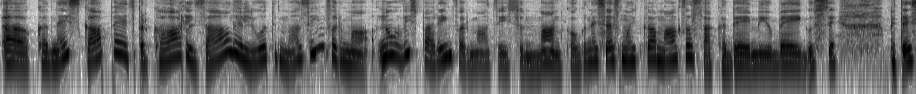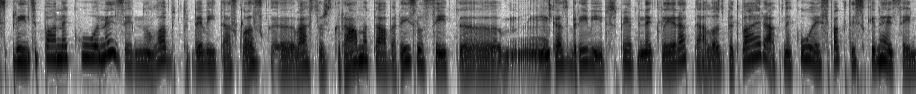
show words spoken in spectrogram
ka nes kāpēc par Kārli Zāli ir ļoti maz informācijas, nu, informācijas un man, kaut gan es esmu mākslas akadēmiju beigusi, bet es principā neko nezinu. Nu, labi, tur 9. klases vēstures grāmatā var izlasīt, uh, kas brīvības pieminekli ir attēlots, bet vairāk neko es faktiski nezinu.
